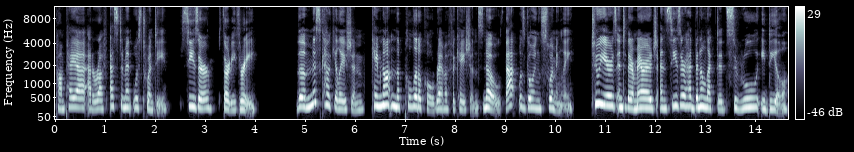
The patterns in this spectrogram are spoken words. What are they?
Pompeia, at a rough estimate, was 20, Caesar, 33. The miscalculation came not in the political ramifications. No, that was going swimmingly. Two years into their marriage, and Caesar had been elected curule aedile,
